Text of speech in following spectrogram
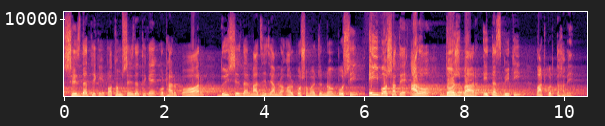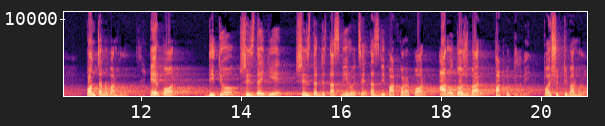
সেজদা থেকে, প্রথম সেজদা থেকে ওঠার পর দুই সেজদার মাঝে যে আমরা অল্প সময়ের জন্য বসি, এই বসাতে আরও বার এই তাজবিটি পাঠ করতে হবে। পঞ্চান্ন বার হলো। এরপর দ্বিতীয় সেজদায় গিয়ে সেজদার যে তাসবি রয়েছে তাসবি পাঠ করার পর আরও বার পাঠ করতে হবে। পঁয়ষট্টি বার হলো।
